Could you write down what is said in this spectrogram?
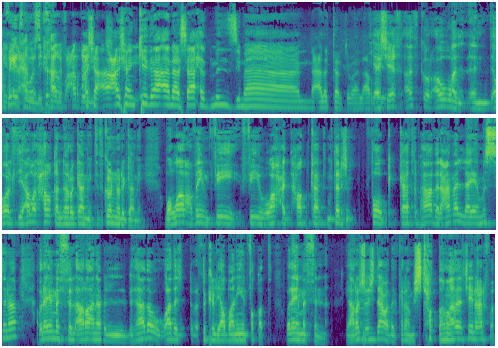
حرفيا العمل سوى يخالف عشان قيمة عشان. كذا أنا ساحب من زمان على الترجمة العربية. يا شيخ أذكر أول أول أول حلقة النوروجامي تذكرون النوروجامي والله العظيم في في واحد حاط كاتب مترجم فوق كاتب هذا العمل لا يمسنا أو لا يمثل آرائنا بال- بهذا وهذا فكر اليابانيين فقط ولا يمثلنا. يا رجل إيش دعوة ذا الكلام إيش تحطه هذا شيء نعرفه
